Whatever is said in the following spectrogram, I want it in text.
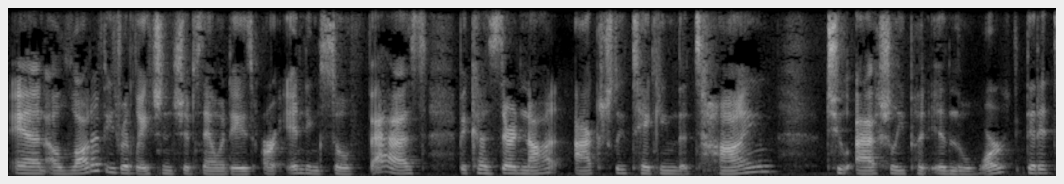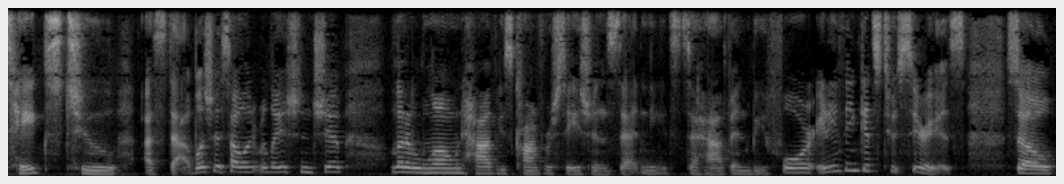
And a lot of these relationships nowadays are ending so fast because they're not actually taking the time to actually put in the work that it takes to establish a solid relationship let alone have these conversations that needs to happen before anything gets too serious. So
